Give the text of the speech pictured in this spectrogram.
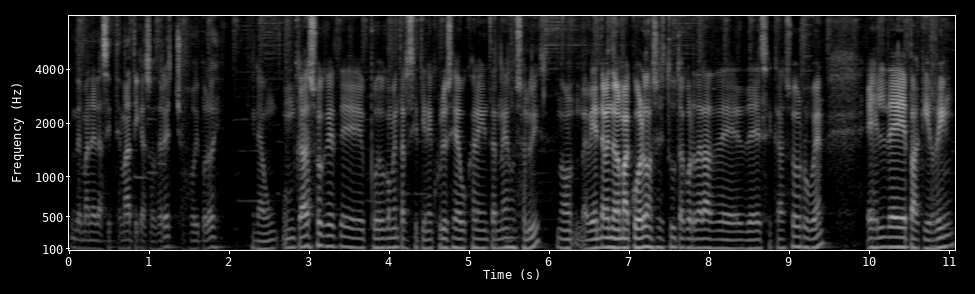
de manera sistemática esos derechos hoy por hoy. Mira, un, caso que te puedo comentar si tienes curiosidad de buscar en internet, José Luis, no, evidentemente no me acuerdo, no sé si tú te acordarás de, ese caso, Rubén, es el de Paquirrín,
